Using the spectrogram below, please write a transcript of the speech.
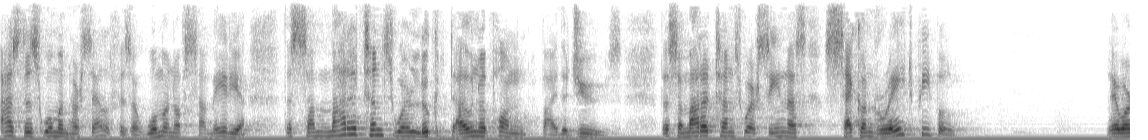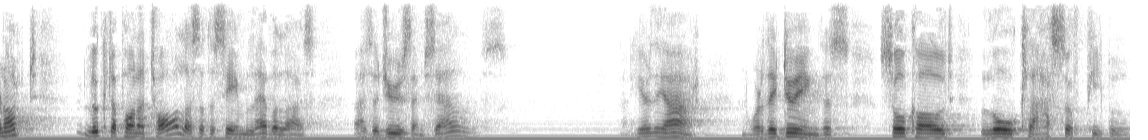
as this woman herself is a woman of Samaria. The Samaritans were looked down upon by the Jews. The Samaritans were seen as second rate people. They were not looked upon at all as at the same level as, as the Jews themselves. And here they are. And what are they doing? This so called low class of people.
